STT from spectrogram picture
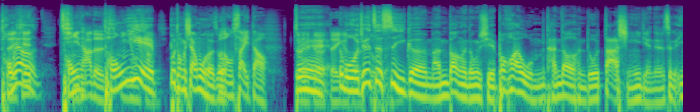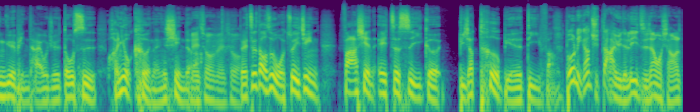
同样其他的同业不同项目合作，不同赛道。对，我觉得这是一个蛮棒的东西，包括我们谈到很多大型一点的这个音乐平台，我觉得都是很有可能性的。没错，没错。对，这倒是我最近发现，哎，这是一个比较特别的地方。不过你刚举大宇的例子，让我想到，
